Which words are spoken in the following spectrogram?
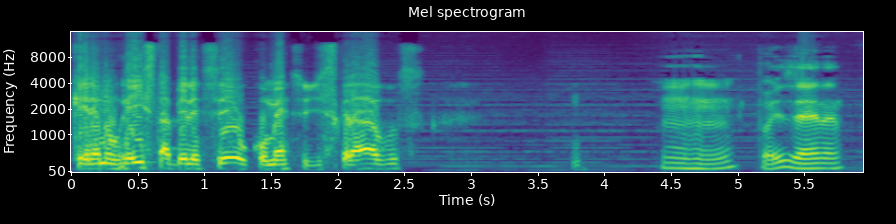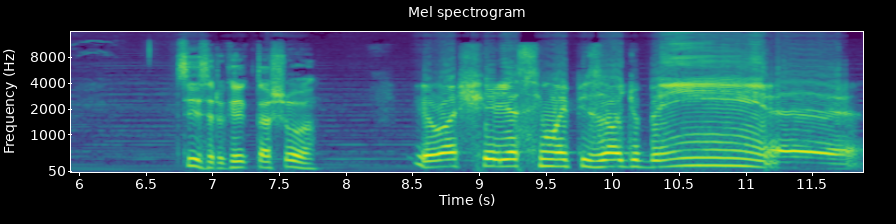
querendo reestabelecer o comércio de escravos. Uhum, pois é, né? Cícero, o que, que tu achou? Eu achei assim um episódio bem é,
